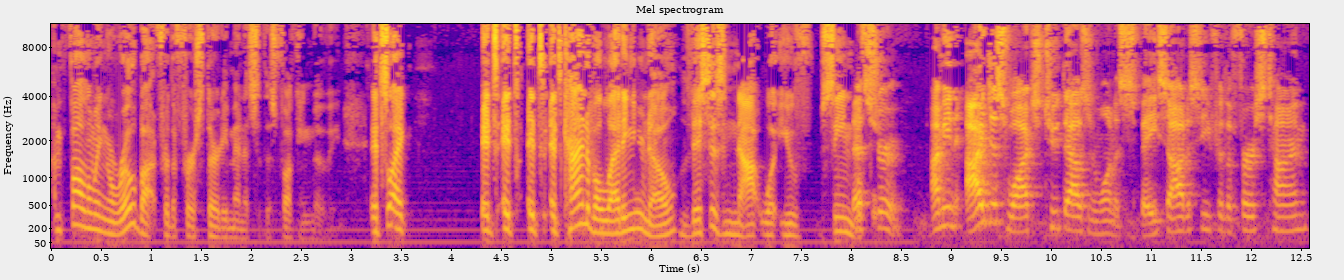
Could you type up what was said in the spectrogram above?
I'm following a robot for the first 30 minutes of this fucking movie. It's like it's it's it's it's kind of a letting you know this is not what you've seen That's before. true. I mean, I just watched 2001: A Space Odyssey for the first time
